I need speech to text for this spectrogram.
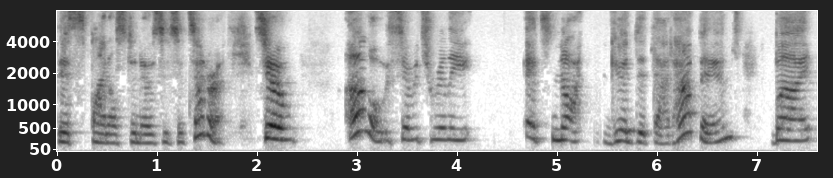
this spinal stenosis, etc. So, oh, so it's really, it's not good that that happened, but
